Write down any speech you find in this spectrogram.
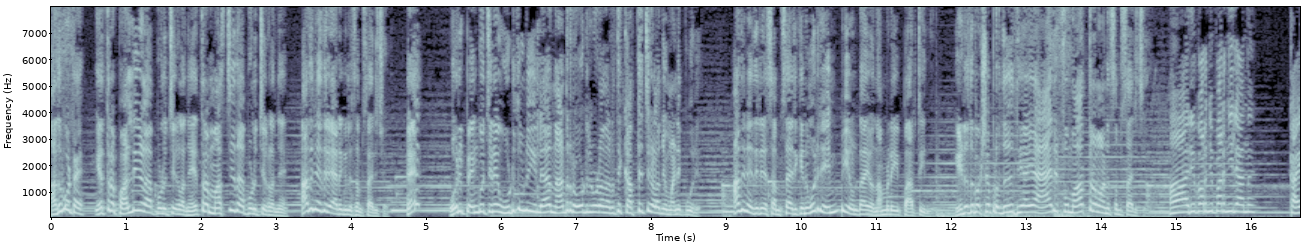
അതുപോട്ടെ എത്ര പള്ളികളാ പൊളിച്ചു കളഞ്ഞേ? എത്ര മസ്ജിദാ പൊളിച്ചു കളഞ്ഞേ? അതിനെതിരെ ആരെങ്കിലും സംസാരിച്ചു? ഏ? ഒരു പെങ്കൊച്ചിനെ ഉടുതുണിയില്ല നടു റോഡിലൂടെ നടത്തി കത്തിച്ചു കളഞ്ഞു മണിപ്പൂര്. അതിനെതിരെ സംസാരിക്കാൻ ഒരു എം പി ഉണ്ടായോ നമ്മുടെ ഈ പാർട്ടിയിൽ നിന്ന്? ഇടതുപക്ഷ പ്രതിനിധിയായ ആരിഫ് മാത്രമാണ് സംസാരിച്ചത്. ആര് പറഞ്ഞു പറഞ്ഞില്ലാന്ന്? കൈ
